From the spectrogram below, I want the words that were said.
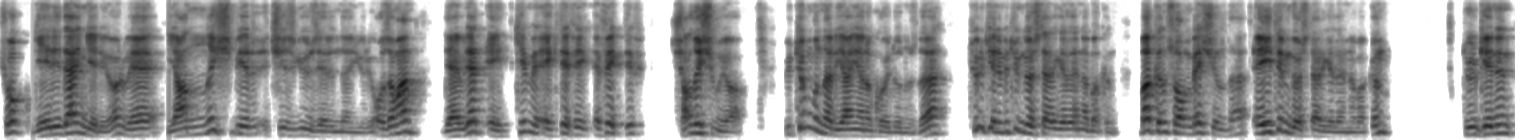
çok geriden geliyor ve yanlış bir çizgi üzerinden yürüyor. O zaman devlet etkin ve efektif çalışmıyor. Bütün bunları yan yana koyduğunuzda Türkiye'nin bütün göstergelerine bakın. Bakın son 5 yılda eğitim göstergelerine bakın. Türkiye'nin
